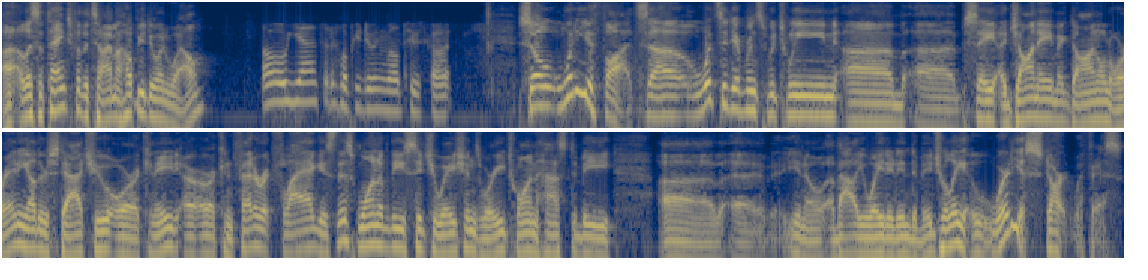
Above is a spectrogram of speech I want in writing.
Uh, Alyssa, thanks for the time. I hope you're doing well. Oh, yes, and I hope you're doing well too, Scott. So, what are your thoughts? Uh, what's the difference between, um, uh, say, a John A. Macdonald or any other statue or a Canadian or a Confederate flag? Is this one of these situations where each one has to be uh, uh, you know, evaluated individually. Where do you start with this?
